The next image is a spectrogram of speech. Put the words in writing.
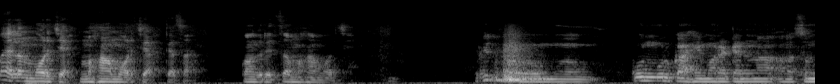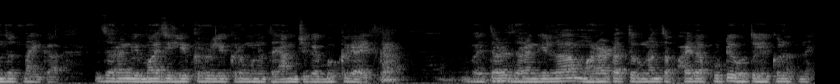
पहिला मोर्चा महामोर्चा त्याचा. काँग्रेसचा महामोर्चा. कोण मूर्ख आहे मराठ्यांना समजत नाही का? जरांगे माझी लेकरं लेकरं म्हणत आहे आमचे काय बकरे आहेत का? बैताळ जरांगेला मराठा तरुणांचा फायदा कुठे होतो हे कळत नाही.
